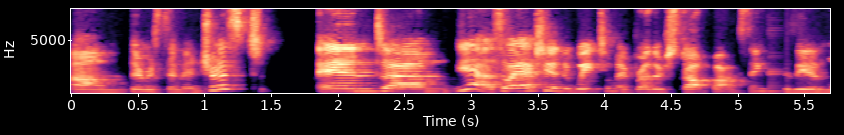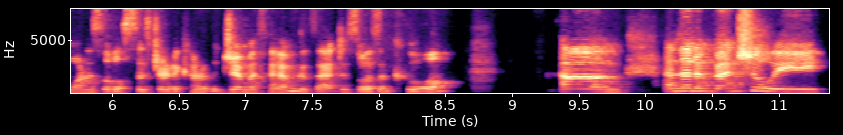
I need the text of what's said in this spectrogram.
um, there was some interest and um, yeah, so I actually had to wait till my brother stopped boxing because he didn't want his little sister to come to the gym with him because that just wasn't cool. Um, and then eventually,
